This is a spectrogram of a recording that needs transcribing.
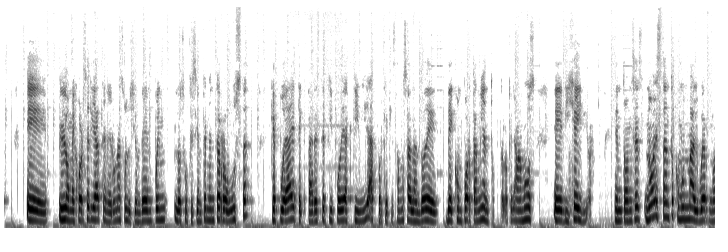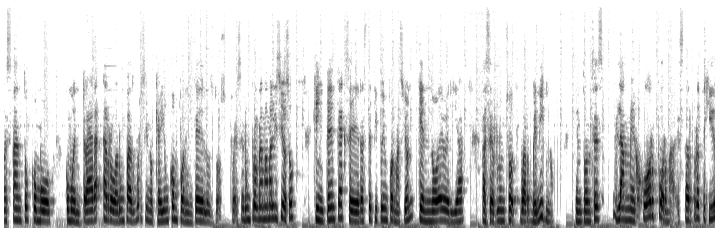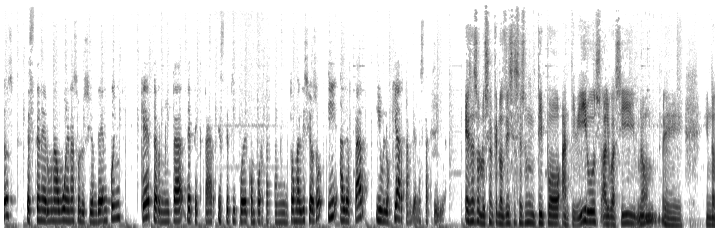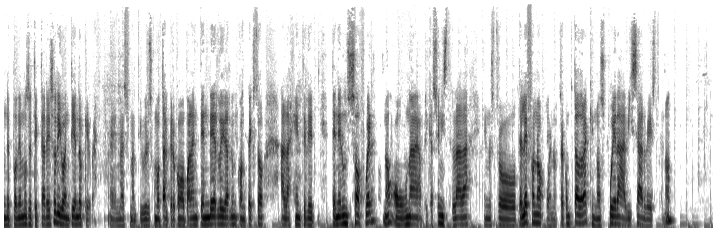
eh, lo mejor sería tener una solución de endpoint lo suficientemente robusta que pueda detectar este tipo de actividad, porque aquí estamos hablando de, de comportamiento, de lo que llamamos eh, behavior. Entonces, no es tanto como un malware, no es tanto como, como entrar a robar un password, sino que hay un componente de los dos. Puede ser un programa malicioso que intente acceder a este tipo de información que no debería hacerlo un software benigno. Entonces, la mejor forma de estar protegidos es tener una buena solución de endpoint que permita detectar este tipo de comportamiento malicioso y alertar y bloquear también esta actividad esa solución que nos dices es un tipo antivirus, algo así, ¿no? Eh, en donde podemos detectar eso. Digo, entiendo que, bueno, eh, no es un antivirus como tal, pero como para entenderlo y darle un contexto a la gente de tener un software, ¿no? O una aplicación instalada en nuestro teléfono o en nuestra computadora que nos pueda avisar de esto, ¿no?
